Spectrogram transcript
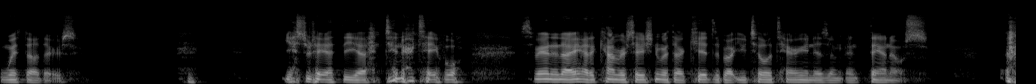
with others? Yesterday at the uh, dinner table, Savannah and I had a conversation with our kids about utilitarianism and Thanos.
